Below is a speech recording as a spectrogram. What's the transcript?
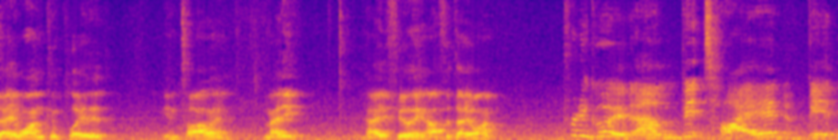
day one completed in Thailand. Maddy, how are you feeling after day one? Pretty good. Um, bit tired, a bit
